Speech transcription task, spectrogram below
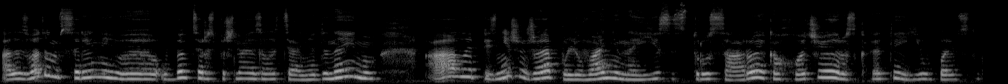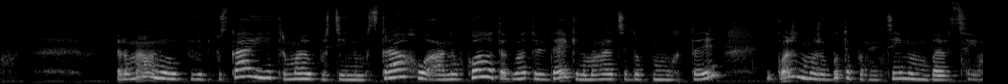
Але згодом серійний е, убивця розпочинає залицяння до неї, ну, але пізніше вже полювання на її сестру Сару, яка хоче розкрити її вбивство. Ромео не відпускає її, тримає у постійному страху, а навколо так багато людей, які намагаються допомогти, і кожен може бути потенційним вбивцею.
